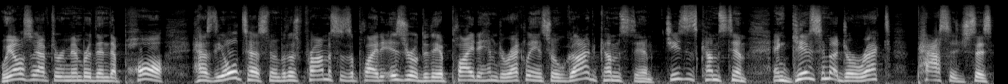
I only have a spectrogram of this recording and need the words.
We also have to remember then that Paul has the Old Testament, but those promises apply to Israel. Do they apply to him directly? And so God comes to him, Jesus comes to him and gives him a direct passage, says,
